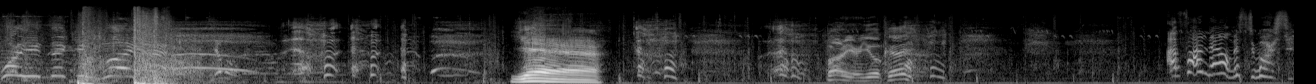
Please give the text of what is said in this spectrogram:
What do you think you playing at? Yeah. Bonnie, are you okay? I'm fine now, Mr. Marston.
